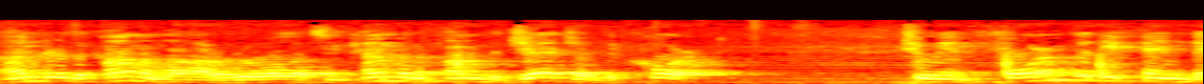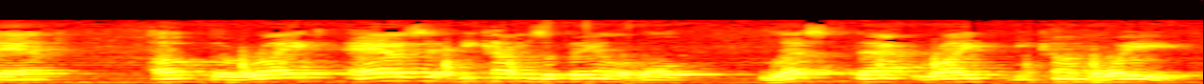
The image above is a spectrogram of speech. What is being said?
under the common law rule, it's incumbent upon the judge of the court to inform the defendant of the right as it becomes available, lest that right become waived.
